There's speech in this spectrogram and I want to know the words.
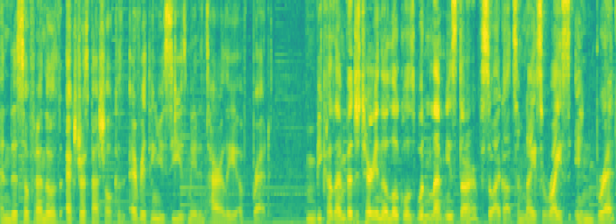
And this ofrenda was extra special because everything you see is made entirely of bread. And Because I'm vegetarian, the locals wouldn't let me starve, so I got some nice rice in bread.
